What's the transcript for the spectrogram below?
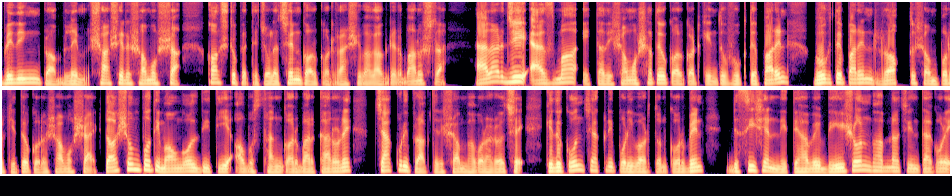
ব্রিদিং প্রবলেম, শ্বাসের সমস্যা কষ্ট পেতে চলেছেন কর্কট রাশি বা লগ্নের মানুষরা। অ্যালার্জি, অ্যাজমা ইত্যাদি সমস্যাতেও কর্কট কিন্তু ভুগতে পারেন। ভুগতে পারেন রক্ত সম্পর্কিত কোনো সমস্যায়। দশমপতি মঙ্গল দ্বিতীয় অবস্থান করবার কারণে চাকরি প্রাপ্তির সম্ভাবনা রয়েছে। কিন্তু কোন চাকরি পরিবর্তন করবেন? ডিসিশন নিতে হবে। ভীষণ ভাবনা চিন্তা করে।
